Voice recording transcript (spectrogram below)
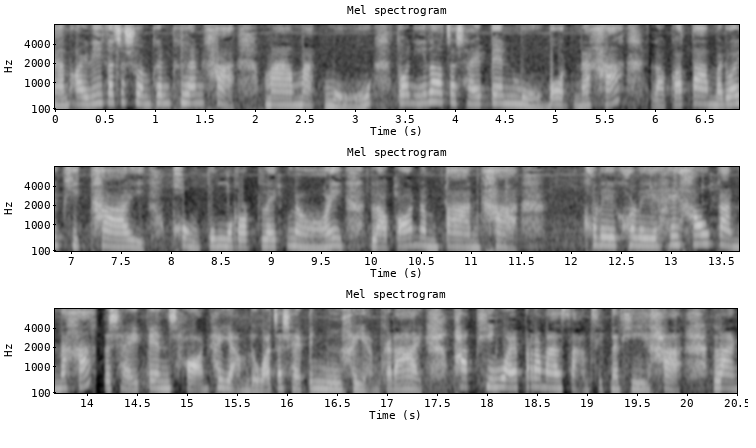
นั้นออยลี่ก็จะชวนเพื่อนๆค่ะ มาหมักหมู ตัวนี้เราจะใช้เป็นหมูบดนะคะแล้วก็ตามมาด้วยพริกไทยผงปรุงรสเล็กน้อย แล้วก็น้ำตาลค่ะ โคเลโคเลให้เข้ากันนะคะ จะใช้เป็นช้อนขยำหรือว่าจะใช้เป็นมือขยำก็ได้ พักทิ้งไว้ประมาณ 30 นาทีค่ะ หลัง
